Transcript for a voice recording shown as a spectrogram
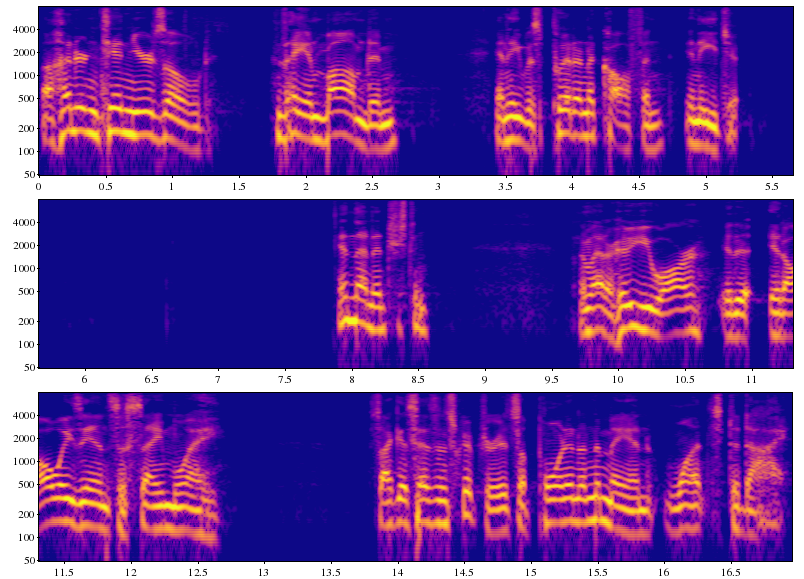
110 years old. They embalmed him, and he was put in a coffin in Egypt. Isn't that interesting? No matter who you are, it, it always ends the same way. It's like it says in Scripture, it's appointed unto man once to die.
